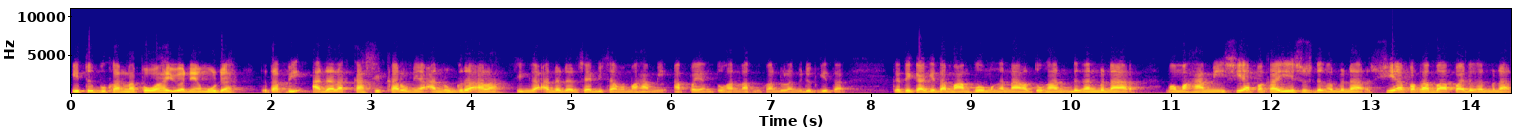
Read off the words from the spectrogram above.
itu bukanlah pewahyuan yang mudah, tetapi adalah kasih karunia anugerah Allah sehingga Anda dan saya bisa memahami apa yang Tuhan lakukan dalam hidup kita. Ketika kita mampu mengenal Tuhan dengan benar, memahami siapakah Yesus dengan benar, siapakah Bapa dengan benar,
